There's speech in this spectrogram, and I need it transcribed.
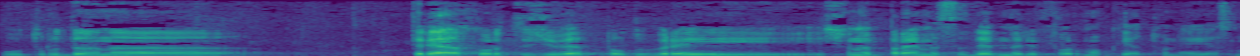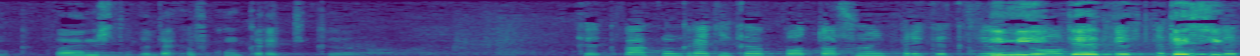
от рода на трябва хората живеят по-добре и ще направим съдебна реформа, която не е ясно каква е. Нещата бяха в конкретика. Каква конкретика по-точно и при какви Ими, условия те, бихте те си,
